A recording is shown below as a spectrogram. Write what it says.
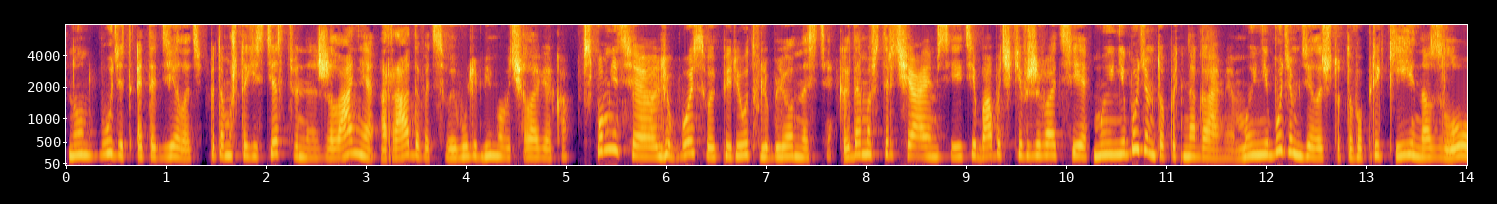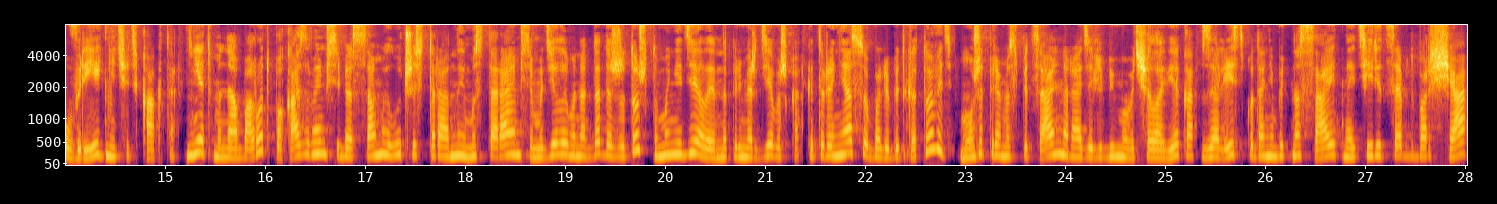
но он будет это делать, потому что естественное желание радовать своего любимого человека. Вспомните любой свой период влюбленности, когда мы встречаемся, эти бабочки в животе, мы не будем топать ногами, мы не будем делать что-то вопреки, на зло, вредничать как-то. Нет, мы наоборот показываем себя с самой лучшей стороны. Мы стараемся, мы делаем иногда даже то, что мы не делаем. Например, девушка, которая не особо любит готовить, может прямо специально ради любимого человека залезть куда-нибудь на сайт, найти рецепт борща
